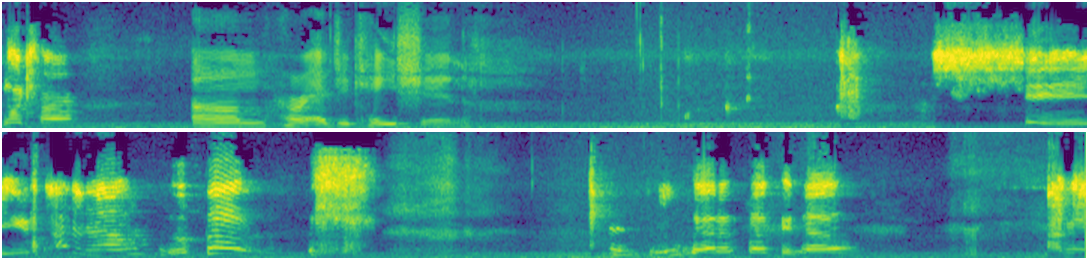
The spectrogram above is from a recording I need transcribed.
Which one? Um, her education. Shit, you gotta know. Fuck? you better fucking know. I mean,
